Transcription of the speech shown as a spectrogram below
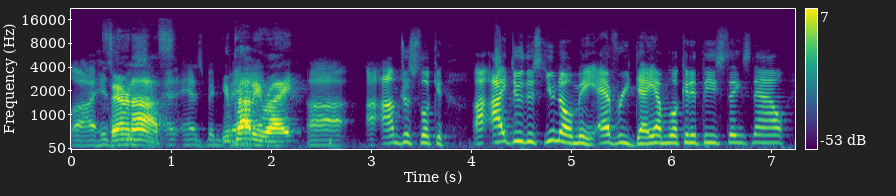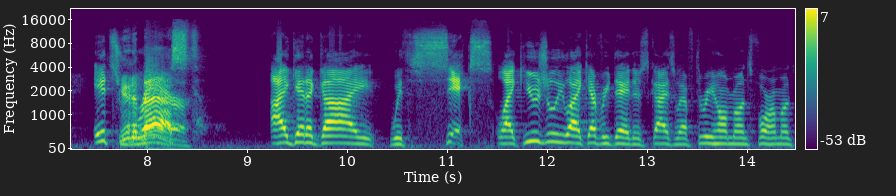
Uh, Fair enough. Has been. You're bad. probably right. Uh, I, am just looking. I, I, do this. You know me. Every day I'm looking at these things now. It's You're rare. the best. I get a guy with six. Like usually, like every day, there's guys who have three home runs, four home runs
